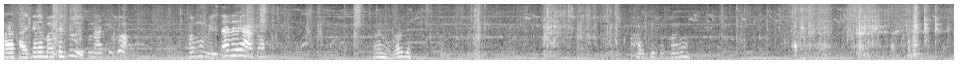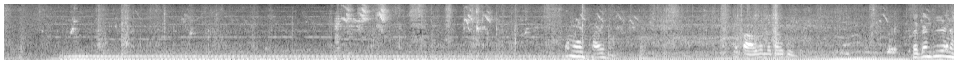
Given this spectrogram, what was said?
ના સાયકલ ને બાઈકલ શું શું નાખી તો? હું મિલતા નહીં આ તો. મને મિલો દે. હરકી તો કરું. આમ થાય ને પાવડો લગાવતું સગનજી ને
